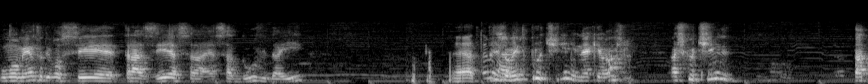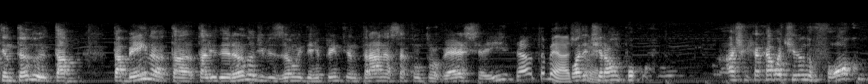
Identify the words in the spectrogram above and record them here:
o momento de você trazer essa, essa dúvida aí. É, principalmente para o time, né? Que eu acho, acho que o time tá tentando, tá, tá bem, na, tá, tá liderando a divisão e de repente entrar nessa controvérsia aí. É, eu também acho. Pode também tirar um pouco. Acho que acaba tirando foco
